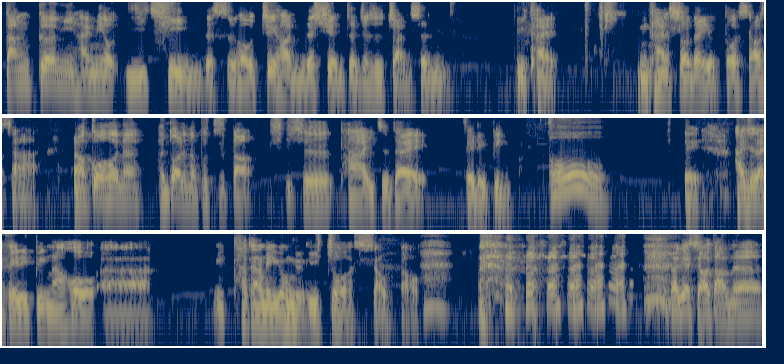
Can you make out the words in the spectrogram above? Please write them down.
当歌迷还没有遗弃你的时候，最好你的选择就是转身离开。你看说的有多潇洒。然后过后呢，很多人都不知道，其实他一直在菲律宾。哦，对，他就在菲律宾，然后呃，因为他在那边拥有一座小岛。那个小岛呢，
